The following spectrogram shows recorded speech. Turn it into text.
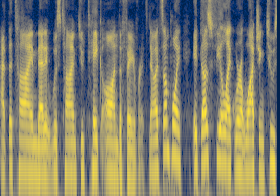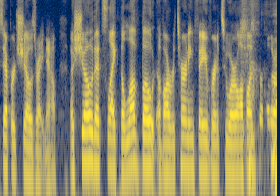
at the time that it was time to take on the favorites. Now, at some point, it does feel like we're watching two separate shows right now. A show that's like the love boat of our returning favorites who are off on some other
